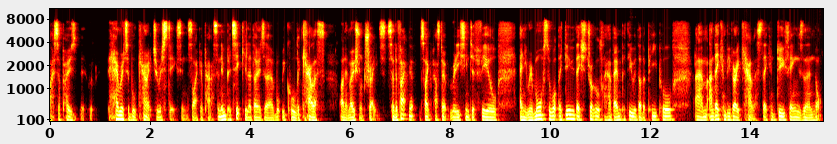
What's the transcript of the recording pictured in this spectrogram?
I suppose, heritable characteristics in psychopaths, and in particular, those are what we call the callous unemotional traits. So the fact that psychopaths don't really seem to feel any remorse for what they do, they struggle to have empathy with other people, um, and they can be very callous. They can do things and they're not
